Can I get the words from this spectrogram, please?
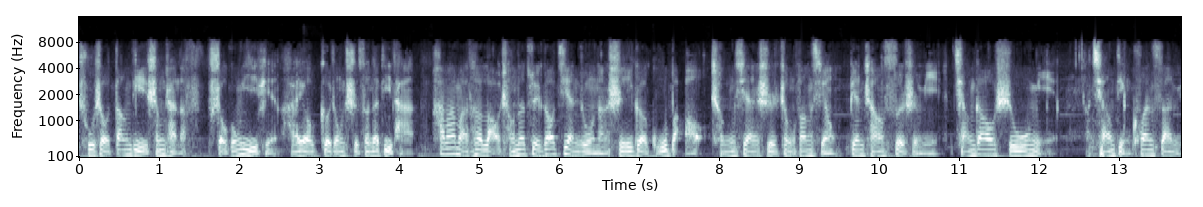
出售当地生产的手工艺品，还有各种尺寸的地毯。哈马马特老城的最高建筑呢是一个。古堡呈现是正方形，边长四十米，墙高十五米，墙顶宽三米。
